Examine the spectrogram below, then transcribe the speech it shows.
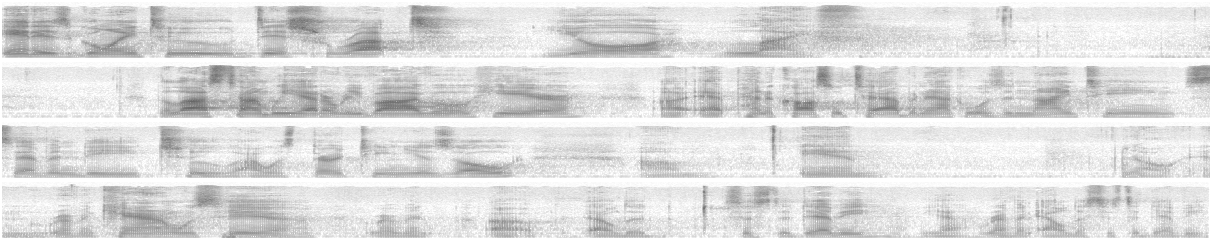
It is going to disrupt your life. The last time we had a revival here uh, at Pentecostal Tabernacle was in 1972. I was 13 years old, um, and you know, and Reverend Karen was here, Reverend uh, Elder Sister Debbie, yeah, Reverend Elder Sister Debbie,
